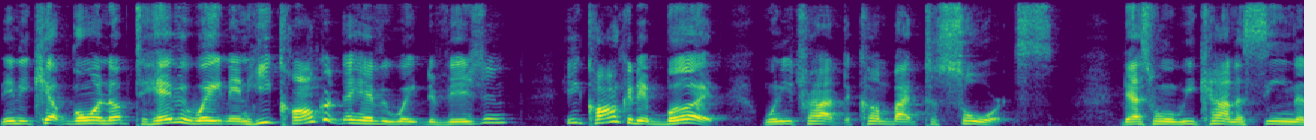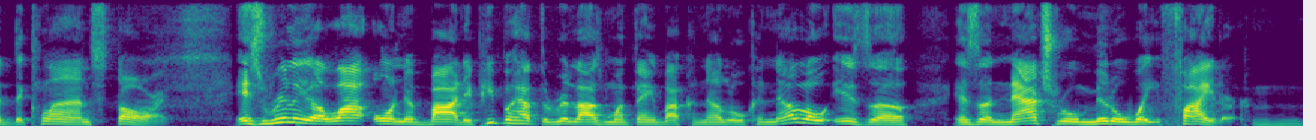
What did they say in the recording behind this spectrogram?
Then he kept going up to heavyweight, and he conquered the heavyweight division. He conquered it, but when he tried to come back to swords, that's when we kind of seen a decline start. It's really a lot on the body. People have to realize one thing about Canelo. Canelo is a is a natural middleweight fighter. Mm-hmm.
